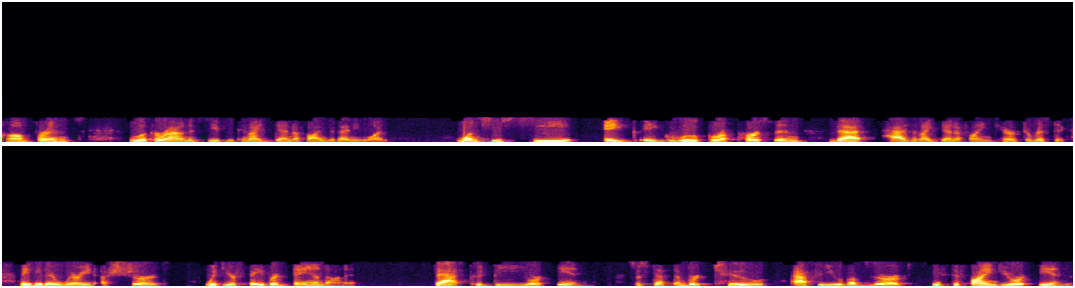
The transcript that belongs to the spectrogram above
conference. Look around and see if you can identify with anyone. Once you see a, a group or a person that has an identifying characteristic, maybe they're wearing a shirt with your favorite band on it. That could be your in. So step number two, after you have observed, is to find your in.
